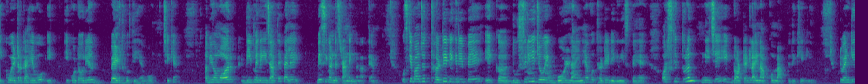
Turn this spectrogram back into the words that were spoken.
इक्वेटर का है वो इक्वेटोरियल बेल्ट होती है वो, ठीक है? अभी हम और डीप में नहीं जाते, पहले बेसिक अंडरस्टैंडिंग बनाते हैं। उसके बाद जो थर्टी डिग्री पे एक दूसरी जो एक बोल्ड लाइन है, वो थर्टी डिग्रीज पे है और उसके तुरंत नीचे एक डॉटेड लाइन आपको मैप पे दिखेगी। ट्वेंटी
